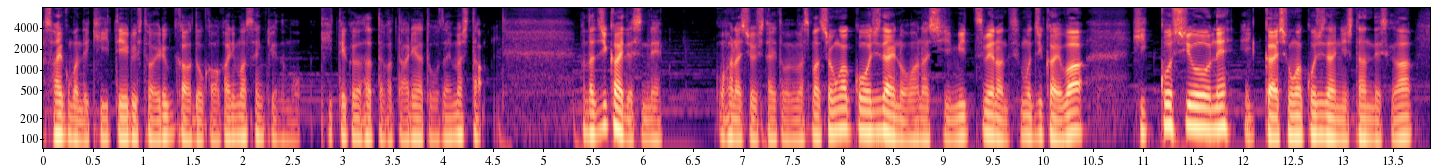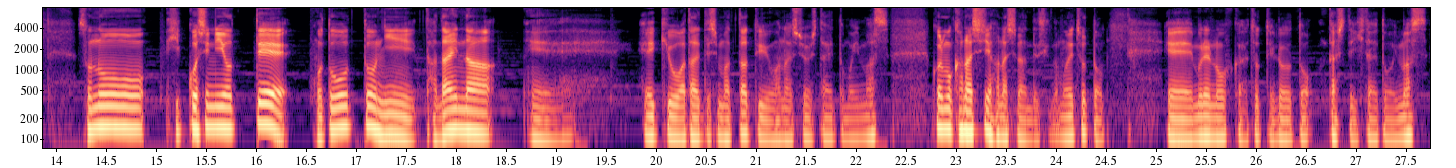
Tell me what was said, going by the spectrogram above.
最後まで聞いている人はいるかどうかわかりませんけれども、聞いてくださった方ありがとうございました。また次回ですね、お話をしたいと思います。まあ、小学校時代のお話3つ目なんですけども、次回は引っ越しをね、一回小学校時代にしたんですが、その引っ越しによって弟に多大な、えー、影響を与えてしまったというお話をしたいと思います。これも悲しい話なんですけどもね、ちょっと、えー、胸の奥からちょっといろいろと出していきたいと思います。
